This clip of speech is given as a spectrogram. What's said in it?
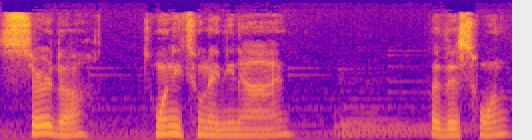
Serta, $22.99 for this one.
